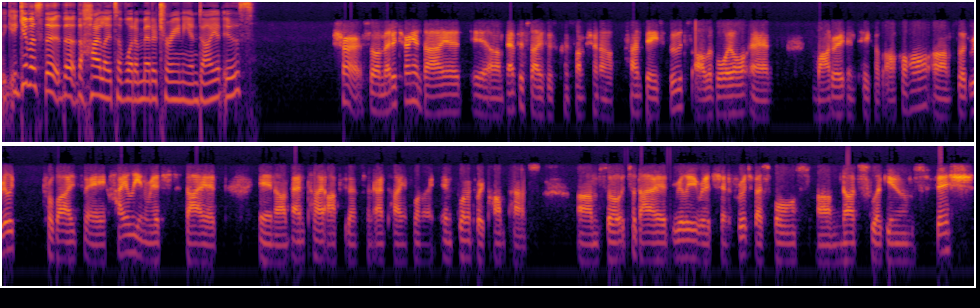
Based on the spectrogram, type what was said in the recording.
give us the, the, the highlights of what a Mediterranean diet is. Sure. So a Mediterranean diet um, emphasizes consumption of plant-based foods, olive oil, and moderate intake of alcohol. Um, so it really provides a highly enriched diet in um, antioxidants and anti-inflammatory compounds. Um, so it's a diet really rich in fruits, vegetables, um, nuts, legumes, fish,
